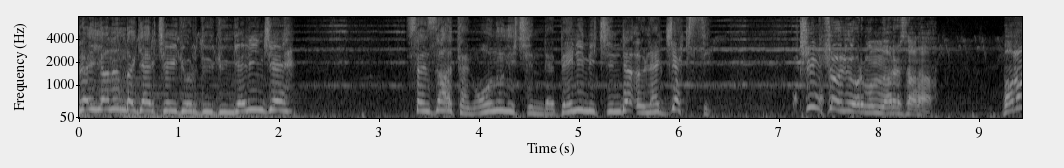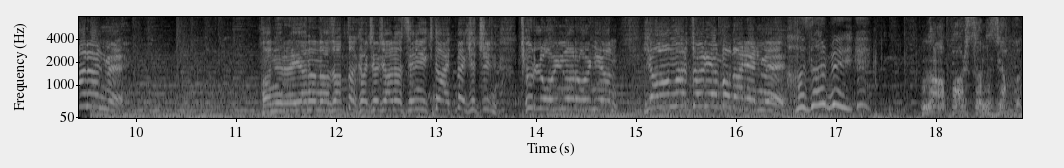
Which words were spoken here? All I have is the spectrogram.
Reyyan'ın da gerçeği gördüğü gün gelince... ...sen zaten onun içinde, benim içinde öleceksin. Kim söylüyor bunları sana? Babaannen mi? Hani Reyhan'ın Azat'la kaçacağına seni ikna etmek için türlü oyunlar oynayan, yalanlar söyleyen babaannen mi? Hazar Bey. Ne yaparsanız yapın.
